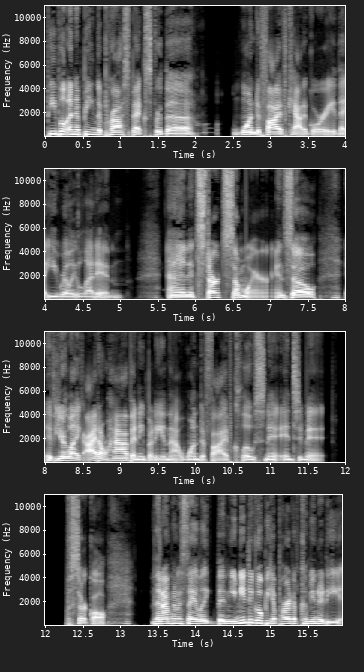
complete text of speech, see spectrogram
people end up being the prospects for the one to five category that you really let in. And it starts somewhere. And so if you're like, I don't have anybody in that one to five close knit, intimate circle then I'm going to say, like, then you need to go be a part of community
